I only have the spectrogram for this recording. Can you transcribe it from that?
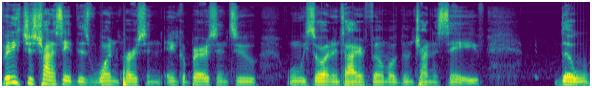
really just trying to save this one person in comparison to when we saw an entire film of them trying to save the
